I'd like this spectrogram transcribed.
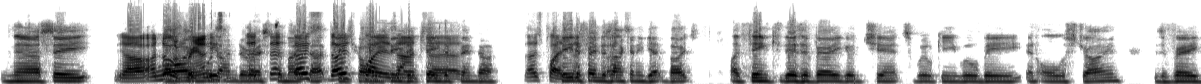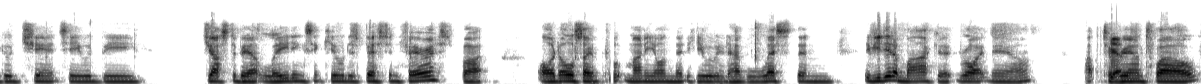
Now, see, yeah, I know I Brown. would He's- underestimate those, that those because players he's a aren't. key uh, defender. those players. Key defenders aren't going to get votes. I think there's a very good chance Wilkie will be an All Australian. There's a very good chance he would be just about leading St Kilda's best and fairest. But I'd also put money on that he would have less than if you did a market right now up to Yeah. round 12,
